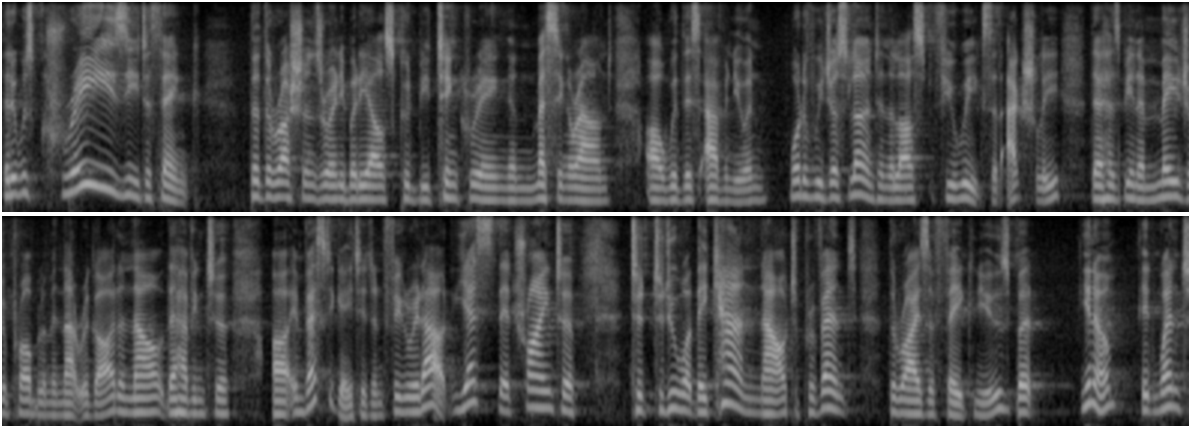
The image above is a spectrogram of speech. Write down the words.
that it was crazy to think that the Russians or anybody else could be tinkering and messing around uh, with this avenue. And what have we just learned in the last few weeks? That actually there has been a major problem in that regard, and now they're having to uh, investigate it and figure it out. Yes, they're trying to, to, to do what they can now to prevent the rise of fake news, but, you know, it went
